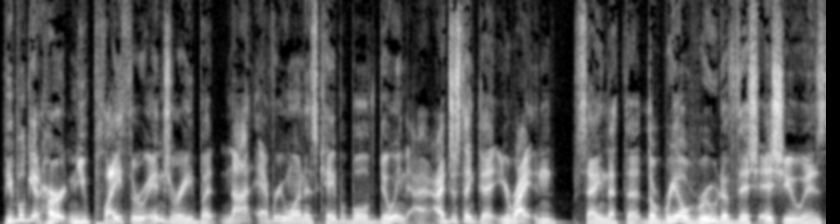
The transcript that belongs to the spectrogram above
people get hurt and you play through injury, but not everyone is capable of doing that. I- I just think that you're right in saying that the the real root of this issue is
